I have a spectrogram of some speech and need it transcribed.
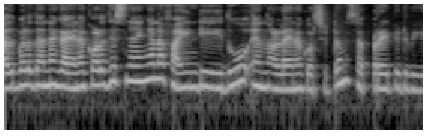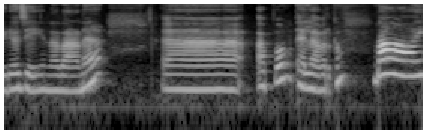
അതുപോലെ തന്നെ ഗൈനക്കോളജിസ്റ്റിനെ എങ്ങനെ ഫൈൻഡ് ചെയ്തു എന്നുള്ളതിനെ കുറിച്ചിട്ടും സെപ്പറേറ്റ് ഒരു വീഡിയോ ചെയ്യുന്നതാണ്. അപ്പം എല്ലാവർക്കും ബായ്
